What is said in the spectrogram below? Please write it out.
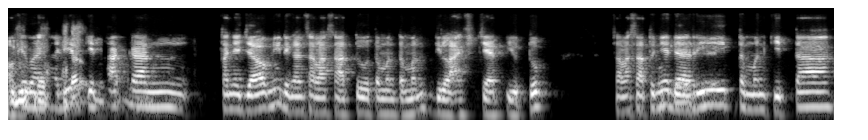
Oke, Bang Hadir, kita akan tanya jawab nih dengan salah satu teman-teman di live chat YouTube. Salah satunya dari teman kita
